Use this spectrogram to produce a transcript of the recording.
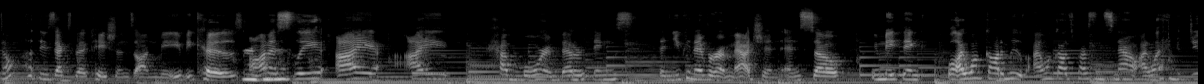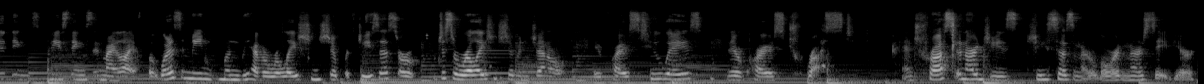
don't put these expectations on me because mm-hmm. honestly i i have more and better things than you can ever imagine. And so we may think well i want god to move. I want god's presence now. I want him to do things these things in my life. But what does it mean when we have a relationship with jesus or just a relationship in general? It requires two ways and it requires trust. And trust in our jesus and our lord and our savior.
